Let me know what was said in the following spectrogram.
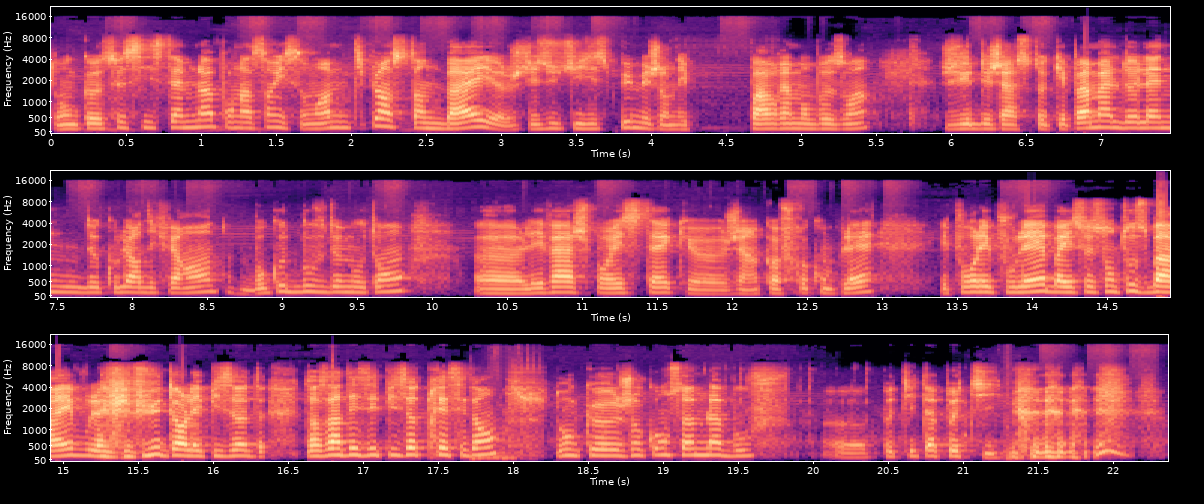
Donc ce système là pour l'instant ils sont un petit peu en stand-by, je les utilise plus mais j'en ai pas vraiment besoin. J'ai déjà stocké pas mal de laine de couleurs différentes, beaucoup de bouffe de moutons. Euh, les vaches, pour les steaks, euh, j'ai un coffre complet. Et pour les poulets, bah, ils se sont tous barrés, vous l'avez vu dans l'épisode, dans un des épisodes précédents. Donc euh, je consomme la bouffe, petit à petit.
